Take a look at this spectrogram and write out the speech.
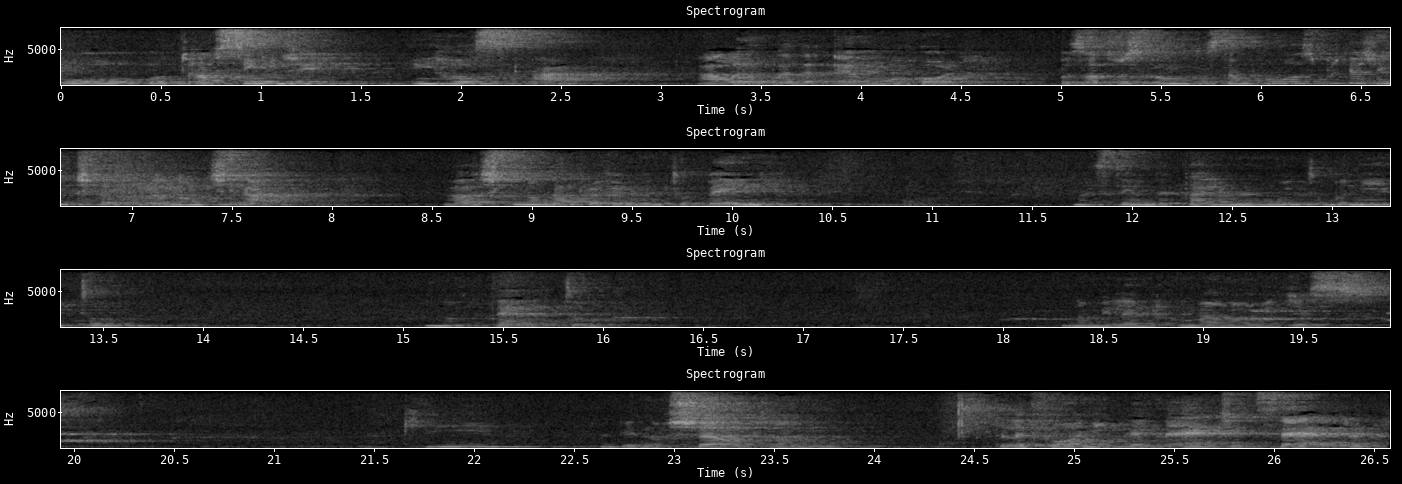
o, o trocinho de enroscar a lâmpada, é um horror. Os outros cômodos estão com luz porque a gente resolveu não tirar. Eu acho que não dá pra ver muito bem, mas tem um detalhe muito bonito no teto. Não me lembro como é o nome disso. Aqui, ali no chão, então, telefone, internet, etc.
